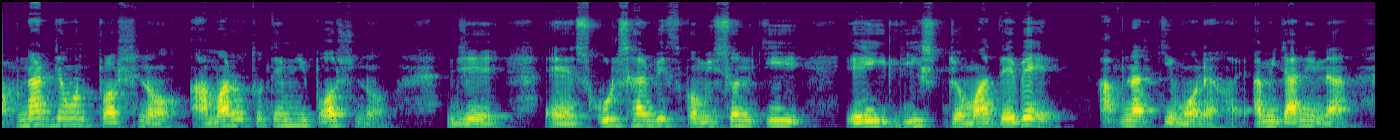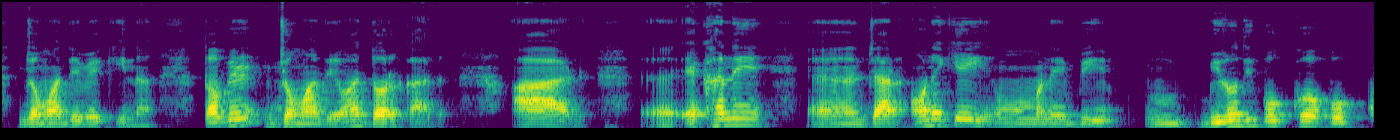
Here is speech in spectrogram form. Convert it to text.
আপনার যেমন প্রশ্ন, আমারও তো তেমনি প্রশ্ন যে স্কুল সার্ভিস কমিশন কি এই লিস্ট জমা দেবে? আপনার কি মনে হয়? আমি জানি না জমা দেবে কি না। তবে জমা দেওয়া দরকার। আর এখানে যার অনেকেই মানে বিরোধী পক্ষ পক্ষ,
